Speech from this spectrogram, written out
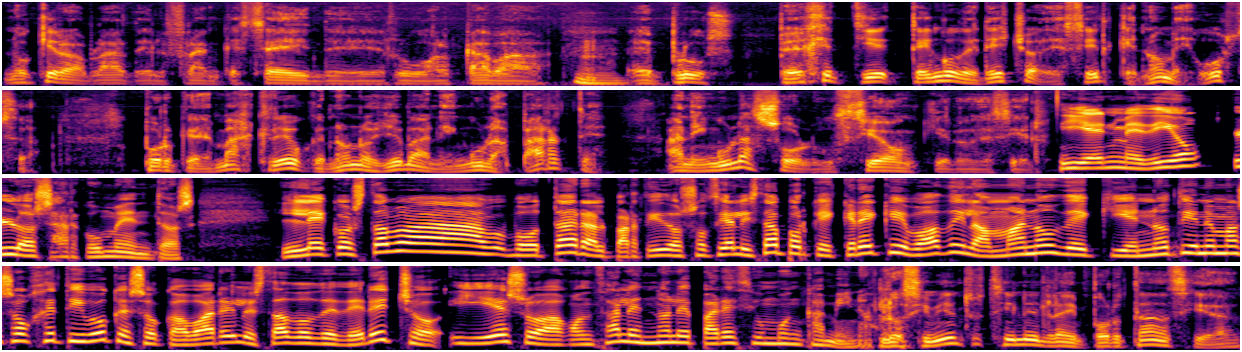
No quiero hablar del Frankenstein, de Rubalcaba mm. eh, Plus, pero es que tengo derecho a decir que no me gusta, porque además creo que no nos lleva a ninguna parte a ninguna solución, quiero decir. Y en medio, los argumentos. Le costaba votar al Partido Socialista porque cree que va de la mano de quien no tiene más objetivo que socavar el Estado de Derecho, y eso a González no le parece un buen camino. Los cimientos tienen la importancia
